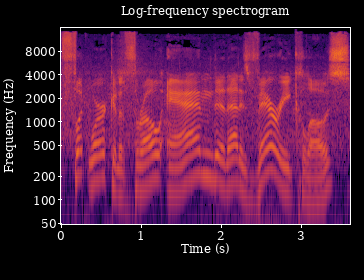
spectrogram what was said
footwork and a throw, and that is very close.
